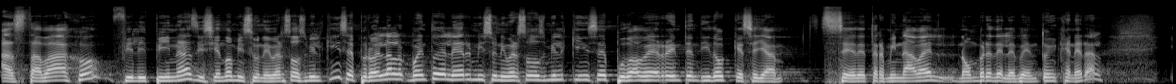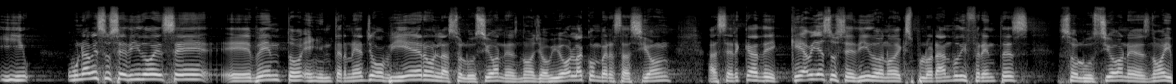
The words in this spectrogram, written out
Hasta abajo Filipinas diciendo Miss Universo 2015, pero él al momento de leer Miss Universo 2015 pudo haber entendido que se, se determinaba el nombre del evento en general. Y una vez sucedido ese evento en internet llovieron las soluciones, ¿no? Llovió la conversación acerca de qué había sucedido, ¿no? Explorando diferentes soluciones, ¿no? Y,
